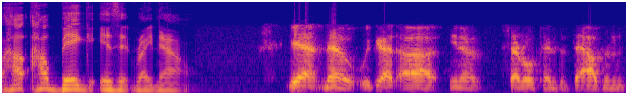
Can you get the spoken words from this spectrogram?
how how big is it right now? Yeah, no, we've got uh, you know several tens of thousands,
